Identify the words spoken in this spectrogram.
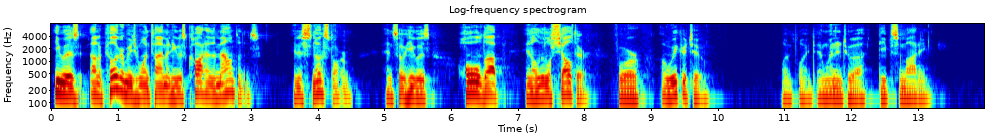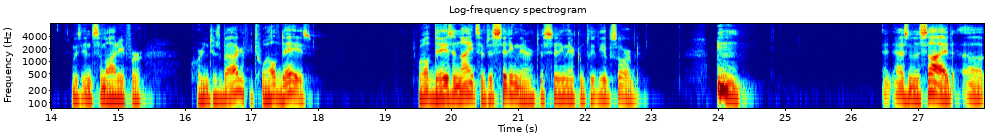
He was on a pilgrimage one time and he was caught in the mountains in a snowstorm. And so he was holed up in a little shelter for a week or two one point and went into a deep samadhi. He Was in samadhi for, according to his biography, 12 days. 12 days and nights of just sitting there, just sitting there completely absorbed. and as an aside, uh,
